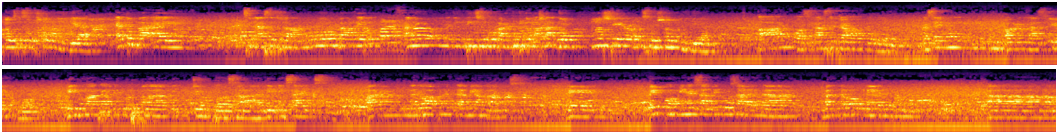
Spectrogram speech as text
Ina-upload sa social media. Ito ba ay sinasadya mo? Bakit? Ano yung naging reason mo? Bakit hindi ka masyadong ma-share on social media? Ah, ano po, sinasadya ko po yun. Kasi nung parang last year po, may gumagamit po yung mga picture ko sa dating sites. Parang nagawa ko ng dami accounts. Then, ayun po, may nagsabi po sa akin na ba't daw meron ah,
